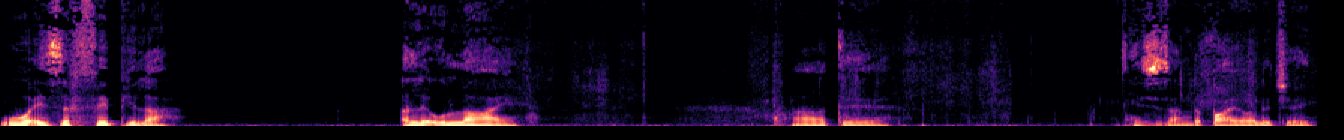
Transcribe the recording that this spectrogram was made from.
what is a fibula? A little lie. Oh dear. This is under biology.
